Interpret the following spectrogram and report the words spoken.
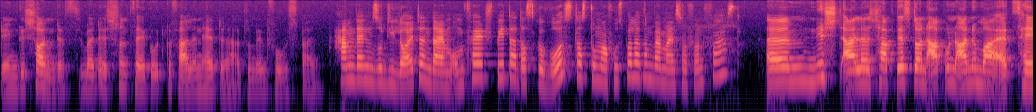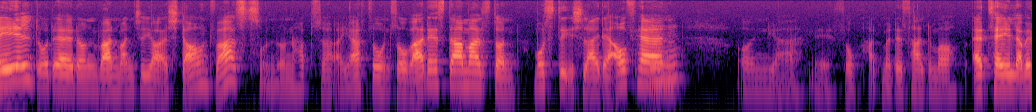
denke ich schon, dass mir das schon sehr gut gefallen hätte, also mit dem Fußball. Haben denn so die Leute in deinem Umfeld später das gewusst, dass du mal Fußballerin bei Mainz 05 warst? Ähm, nicht alles. Ich habe das dann ab und an mal erzählt oder dann waren manche ja erstaunt, was? Und dann habe ich gesagt, ah ja, so und so war das damals. Dann musste ich leider aufhören. Mhm. Und ja, nee, so hat man das halt immer erzählt, aber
